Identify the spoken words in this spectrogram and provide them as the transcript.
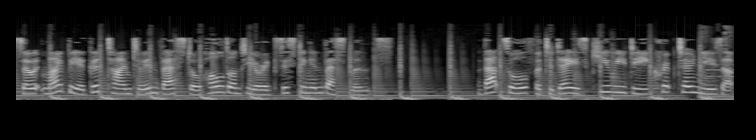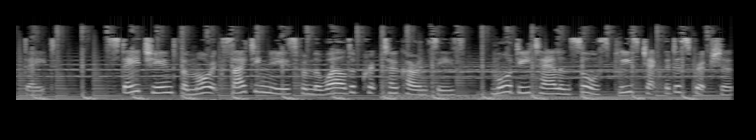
so it might be a good time to invest or hold onto your existing investments. That's all for today's QED Crypto News Update. Stay tuned for more exciting news from the world of cryptocurrencies. More detail and source please check the description.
